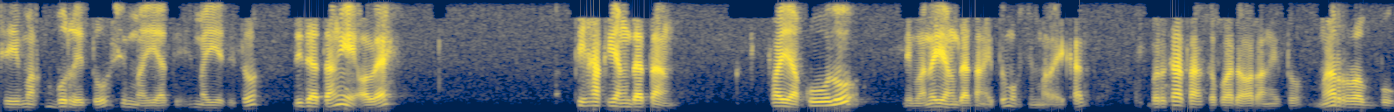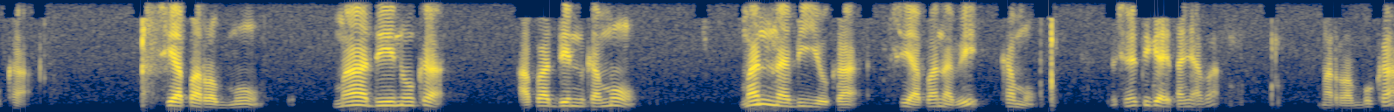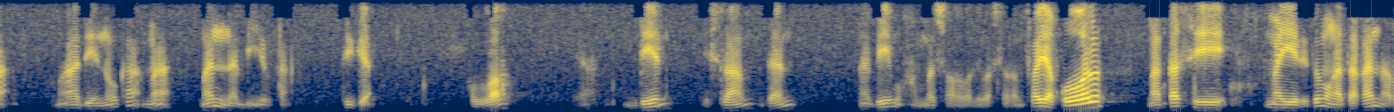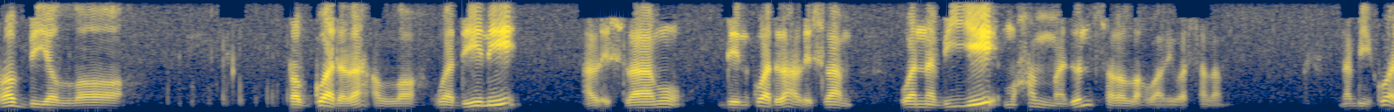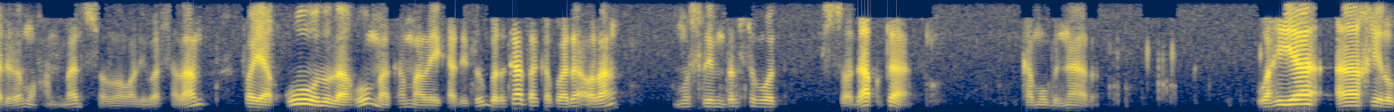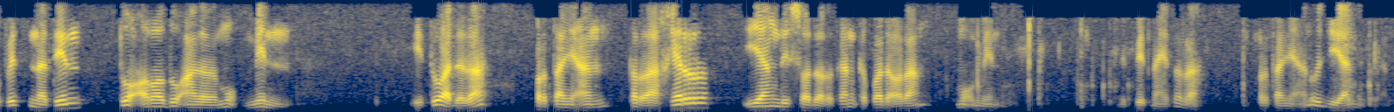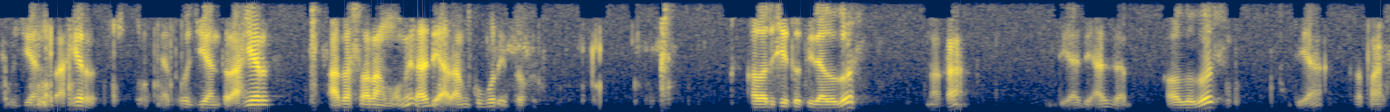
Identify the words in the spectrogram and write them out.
si makbur itu si mayat mayat itu didatangi oleh pihak yang datang. Fayaqulu di mana yang datang itu maksudnya malaikat berkata kepada orang itu marrabbuka siapa robmu madinuka apa din kamu? Man nabiyuka? Siapa nabi kamu? Di sini tiga tanya apa Marrabuka, ma dinuka, ma man nabiyuka. Tiga. Allah, ya, din, Islam, dan Nabi Muhammad SAW. Fayaqul, maka si mayit itu mengatakan, Rabbi Allah. Rabbku adalah Allah. Wa dini al-Islamu. Dinku adalah al-Islam. Wa nabiyyi Muhammadun sallallahu alaihi wasallam nabiku adalah Muhammad sallallahu alaihi wasallam. Fayaqulu lahu maka malaikat itu berkata kepada orang muslim tersebut sadaqta kamu benar. Wahia akhiru fitnatin tu'radu 'alal mu'min. Itu adalah pertanyaan terakhir yang disodorkan kepada orang mukmin. Fitnah itu adalah pertanyaan ujian, ujian terakhir ya, ujian terakhir atas seorang mukmin ada di alam kubur itu. Kalau di situ tidak lulus, maka dia diazab. Kalau lulus, dia lepas.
